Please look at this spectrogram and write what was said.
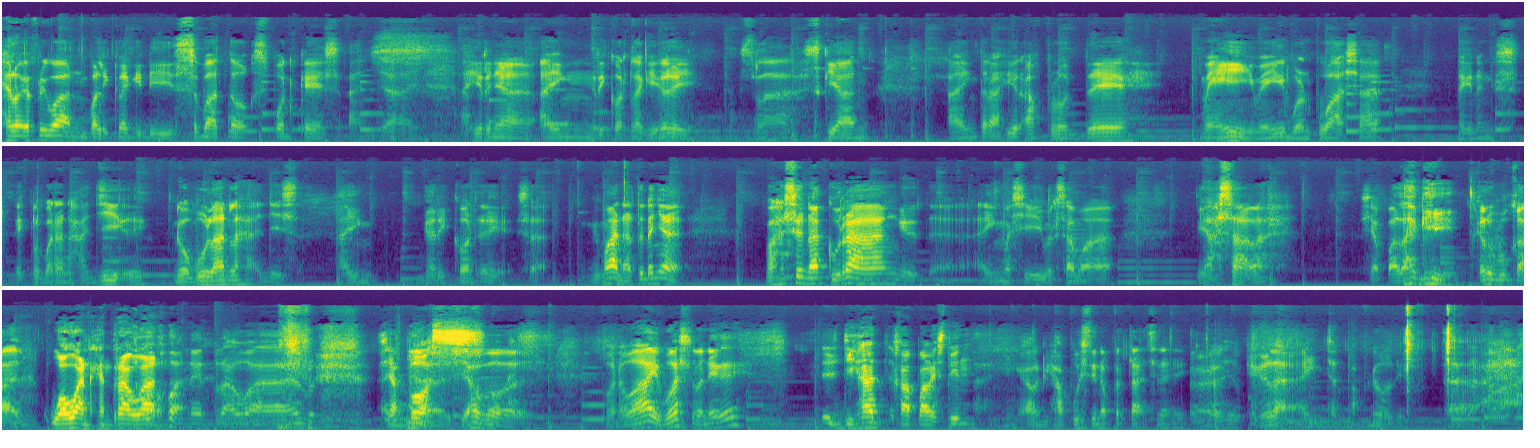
Hello everyone, balik lagi di Sebatox Podcast. Anjay. Akhirnya Aing record lagi euy. Setelah sekian Aing terakhir upload deh Mei, Mei bulan puasa. Aing eh lebaran haji euy. Dua bulan lah anjis Aing gak record euy. Sa Gimana tuh nanya? Bahasanya kurang gitu. Aing masih bersama Biasa lah siapa lagi? Kalau bukan Wawan Hendrawan. Wawan Hendrawan. Siap bos. siap bos. Mana wae bos? Mana ke jihad ke Palestina anjing awal dihapusin apa tak cina uh, eh. ya lah aing cat abdol deh ya. ah.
